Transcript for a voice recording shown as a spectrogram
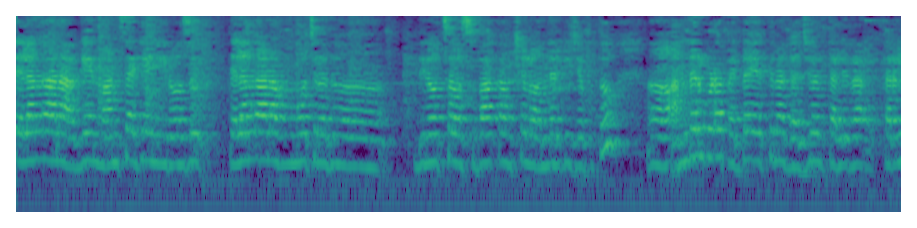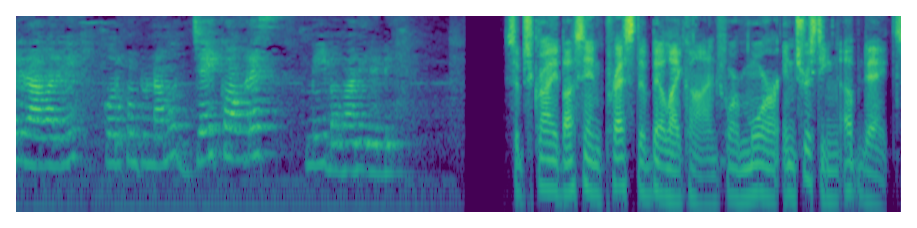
తెలంగాణ అగైన్ వన్స్ అగైన్ ఈరోజు తెలంగాణ విమోచన దినోత్సవ శుభాకాంక్షలు అందరికీ చెబుతూ అందరూ కూడా పెద్ద ఎత్తున గజ్వల్ తరలి తరలి రావాలని కోరుకుంటున్నాము. జై కాంగ్రెస్ మీ భవానీ రెడ్డి. Subscribe us and press the bell icon for more interesting updates.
